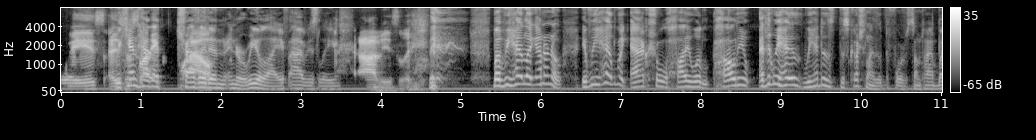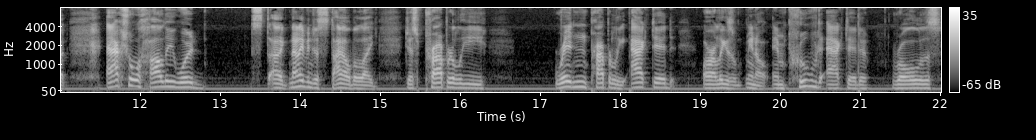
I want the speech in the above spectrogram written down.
ways, We can't have like, that translated wow, in, into real life, obviously. obviously. But if we had like I don't know if we had like actual Hollywood Hollywood. I think we had we had this discussion like this before sometime. But actual Hollywood, st- like not even just style, but like just properly written, properly acted, or at least you know improved acted roles.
